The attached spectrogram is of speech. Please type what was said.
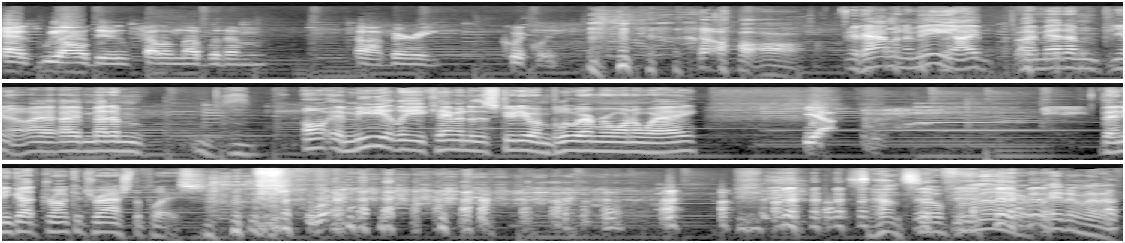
as we all do, fell in love with him uh, very quickly. Oh. It happened to me. I I met him. You know, I, I met him. Oh, immediately he came into the studio and blew everyone away. Yeah, Then he got drunk and trashed the place. Sounds so familiar. Wait a minute.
